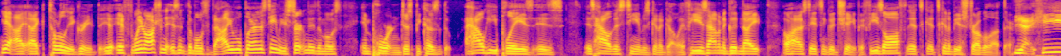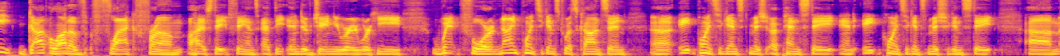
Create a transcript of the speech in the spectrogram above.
yeah, I, I, totally agree. If Duane Washington isn't the most valuable player on this team, he's certainly the most important just because how he plays is is how this team is going to go. If he's having a good night, Ohio State's in good shape. If he's off, it's it's going to be a struggle out there. Yeah, he got a lot of flack from Ohio State fans at the end of January where he went for 9 points against Wisconsin, uh, 8 points against Mich- uh, Penn State and 8 points against Michigan State. Um,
